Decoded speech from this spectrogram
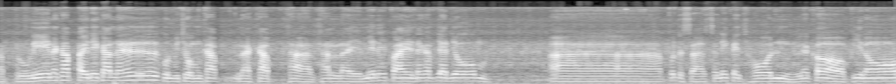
ครับพรุ่งนี้นะครับไปด้วยกันนะคุณผู้ชมครับนะครับถ้าท่านใดไม่ได้ไปนะครับญาติโยมอ่าพุทธศาสนิกชน และก็พี่น้อง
